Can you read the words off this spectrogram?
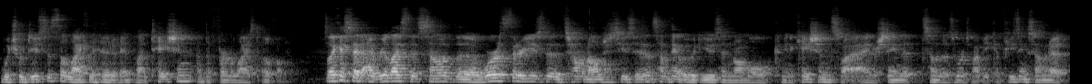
which reduces the likelihood of implantation of the fertilized ovum. So like I said, I realized that some of the words that are used, the terminology used, isn't something that we would use in normal communication. So I understand that some of those words might be confusing. So I'm gonna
